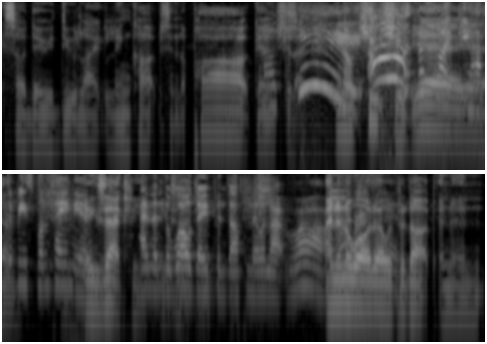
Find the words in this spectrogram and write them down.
so they would do like link ups in the park and Oh, shit, cute. like, you know, cute oh, shit. Yeah, like you yeah. have to be spontaneous. Exactly, And then the world opened up and they were like, rah. and then the world opened up, and then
